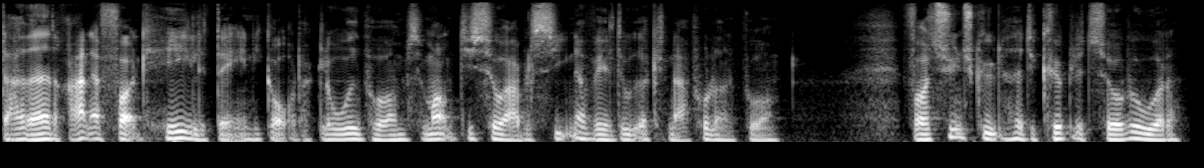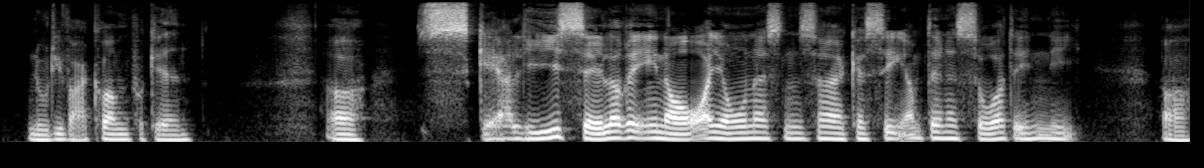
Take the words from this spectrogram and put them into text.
Der havde været et rand af folk hele dagen i går, der gloede på ham, som om de så appelsiner vælte ud af knaphullerne på ham. For et syns skyld havde de købt lidt suppeurter, nu de var kommet på gaden. Og skær lige sellerien over, Jonasen, så jeg kan se, om den er sort indeni. Og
